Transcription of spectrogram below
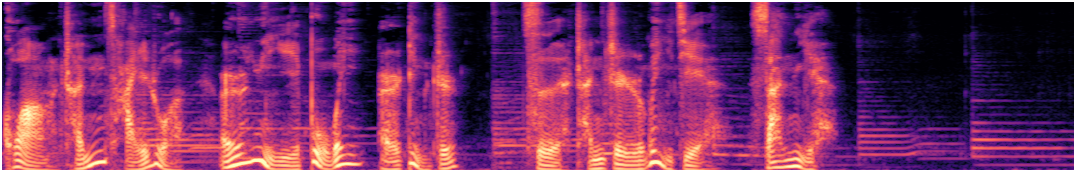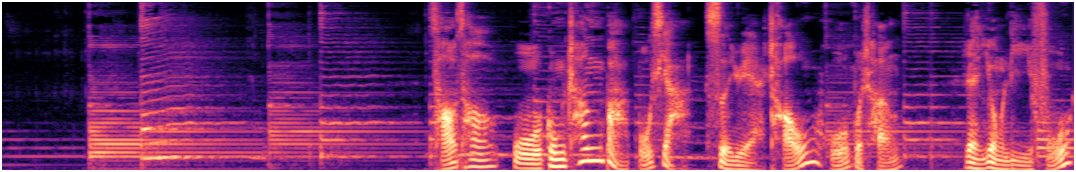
况臣才弱，而欲以不威而定之，此臣之未解三也。曹操武功称霸不下，四月巢湖不成，任用李福，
